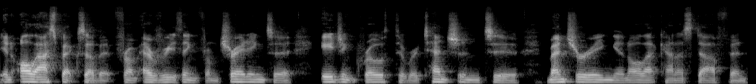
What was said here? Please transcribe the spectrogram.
in all aspects of it, from everything from trading to agent growth to retention to mentoring and all that kind of stuff. And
